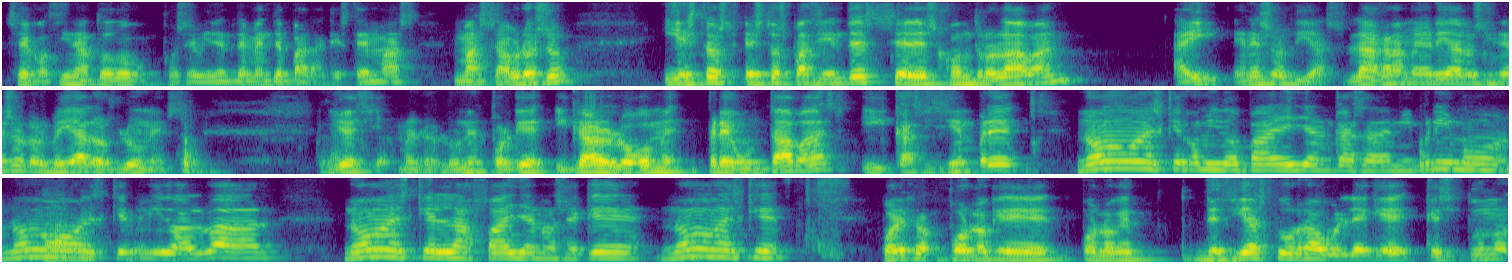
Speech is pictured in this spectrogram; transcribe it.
se cocina todo, pues evidentemente para que esté más, más sabroso. Y estos, estos pacientes se descontrolaban ahí, en esos días. La gran mayoría de los ingresos los veía los lunes. Y yo decía, bueno, los lunes, ¿por qué? Y claro, luego me preguntabas y casi siempre, no, es que he comido paella en casa de mi primo, no, es que he ido al bar, no, es que en la falla no sé qué, no, es que... Por eso, por lo que, por lo que decías tú, Raúl, de que, si tú no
